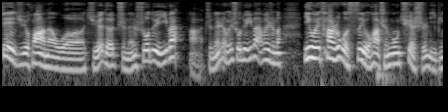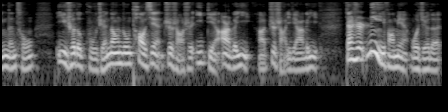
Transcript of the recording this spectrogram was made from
这句话呢，我觉得只能说对一半啊，只能认为说对一半。为什么？因为他如果私有化成功，确实李斌能从易车的股权当中套现，至少是一点二个亿啊，至少一点二个亿。但是另一方面，我觉得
